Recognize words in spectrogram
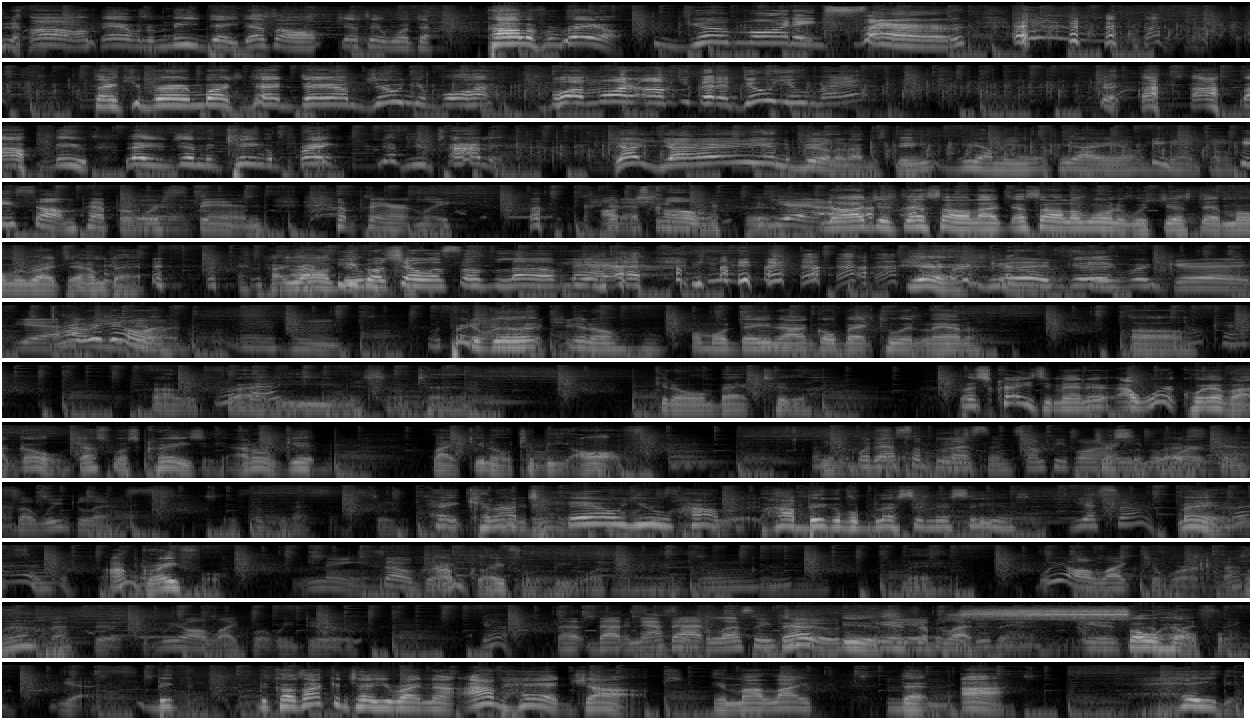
No, I'm having a me day. That's all. Just that one time. Carla Ferrell. Good morning, sir. Thank you very much. That damn junior boy. Boy, morning, Unc. You better do you, man. about me. Ladies and gentlemen, king of prank, nephew Tommy. Yeah, yeah, in the building, Uncle Steve. Here I am. Here I am. He, Here he's salt and pepper. We're spin, apparently. Oh, that's cold. Yeah. No, I just that's all I that's all I wanted was just that moment right there. I'm back. How y'all doing? You gonna show us some love now? Yeah. yeah, We're good, good. Steve. We're good. Yeah. How How, you are you doing? doing? Mm-hmm. What's pretty good. with You know, one more day and I go back to Atlanta. Uh, Okay. probably Friday evening sometime. Get on back to the. But it's crazy, man. I work wherever I go. That's what's crazy. I don't get like you know to be off. You know. Well, that's a blessing. Some people aren't even blessing. working, so we blessed. It's a blessing, Steve. Hey, can I tell God you is how good. how big of a blessing this is? Yes, sir. Man, Go ahead. I'm grateful. Man. So grateful. I'm grateful to be working. Mm-hmm. Man, We all like to work. That's Well- that's it. We all like what we do. Yeah. That that And that's that a blessing, that too. is is a able to do blessing. Is so a helpful. blessing. Yes. Be- because I can tell you right now, I've had jobs in my life that mm-hmm. I hated.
